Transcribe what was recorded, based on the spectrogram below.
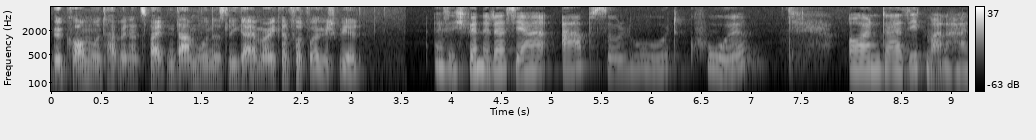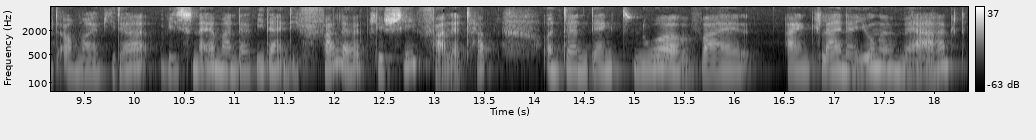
gekommen und habe in der zweiten Damen-Bundesliga American Football gespielt. Also ich finde das ja absolut cool. Und da sieht man halt auch mal wieder, wie schnell man da wieder in die Falle, Klischeefalle tappt und dann denkt, nur weil ein kleiner Junge merkt,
